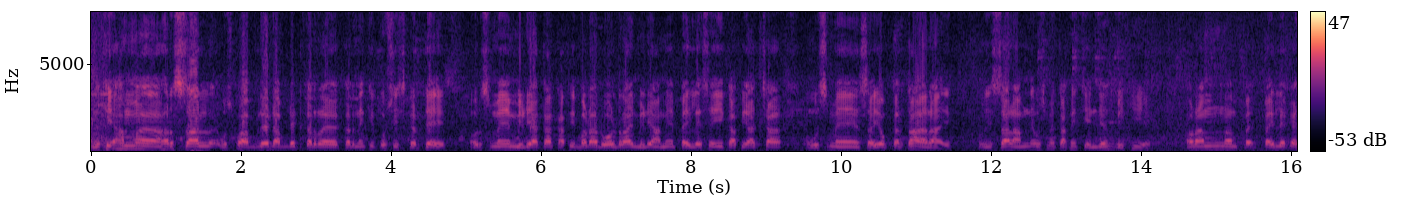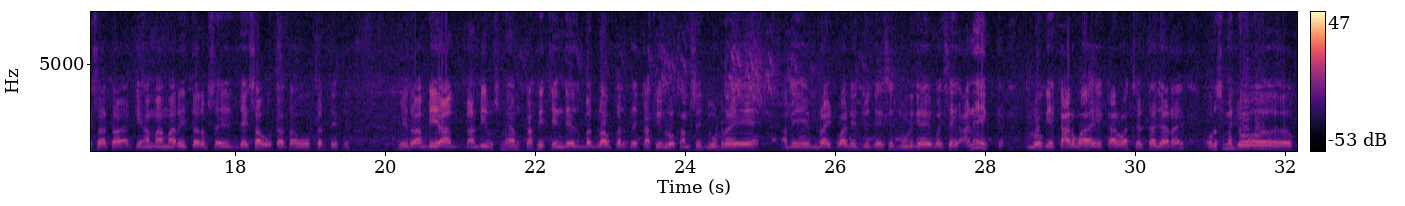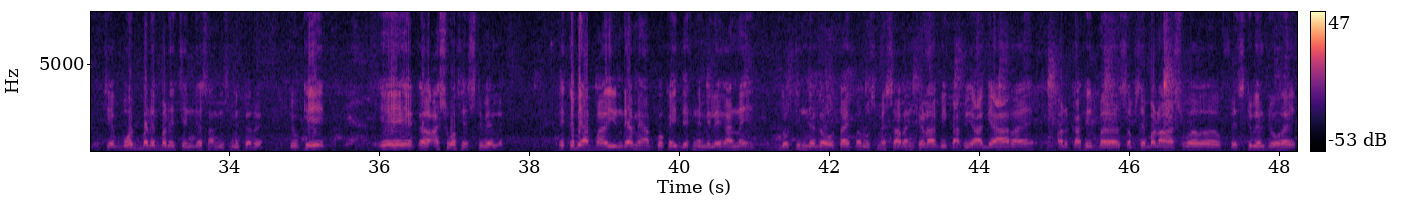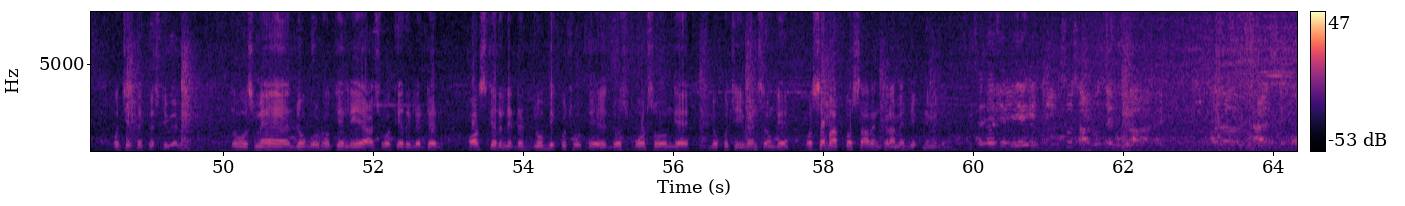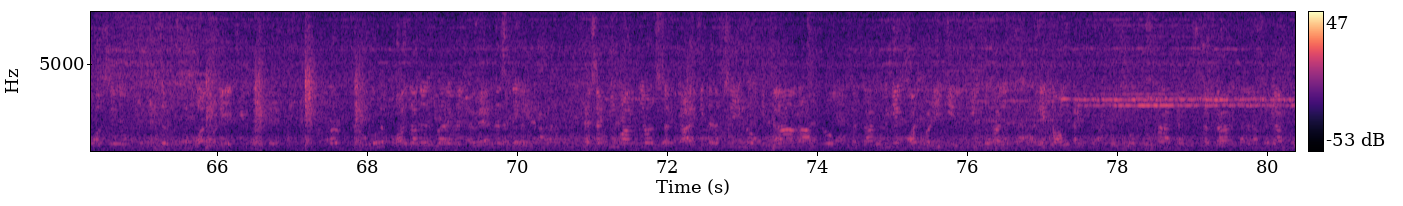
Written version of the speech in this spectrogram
देखिए हम हर साल उसको अपग्रेड अपडेट कर करने की कोशिश करते हैं और उसमें मीडिया का काफ़ी बड़ा रोल रहा है। मीडिया हमें पहले से ही काफ़ी अच्छा उसमें सहयोग करता आ रहा है। तो इस साल हमने उसमें काफ़ी चेंजेस भी किए। और हम पहले कैसा था कि हम हमारी तरफ़ से जैसा होता था वो करते थे। फिर अभी अभी उसमें हम काफ़ी चेंजेस बदलाव करते, काफ़ी लोग हमसे जुड़ रहे हैं। अभी ब्राइट वाले जो जैसे जुड़ गए, वैसे अनेक लोग ये कारवा है कारवा चलता जा रहा है। और उसमें जो बहुत बड़े बड़े चेंजेस हम इसमें कर रहे हैं। क्योंकि ये एक अश्व फेस्टिवल है। ये कभी आप, इंडिया में आपको कहीं देखने मिलेगा नहीं। दो तीन जगह होता है, पर उसमें सारंगखेड़ा भी काफ़ी आगे आ रहा है और काफ़ी सबसे बड़ा अश्व फेस्टिवल जो है, वो चेतक फेस्टिवल है। तो उसमें जो घोड़ों के लिए, अश्व के रिलेटेड, हॉर्स के रिलेटेड जो भी कुछ होते हैं, जो स्पोर्ट्स होंगे, जो कुछ इवेंट्स होंगे, वो सब आपको सारंगखेड़ा में देखने मिलेंगे। तीन सौ सालों से हो रहा है और शायद से बहुत से बहुत बड़ी अचीवमेंट है। पर लोगों में बहुत ज़्यादा इस बारे में अवेयरनेस नहीं है। ऐसा क्यों मानती है? और सरकार की तरफ़ से यू नो कितना आप लोग सरकार क्योंकि एक बहुत बड़ी चीज़ है सौ वेरी लॉन्ग टाइम आपका सरकार की तरफ़ से भी आपको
